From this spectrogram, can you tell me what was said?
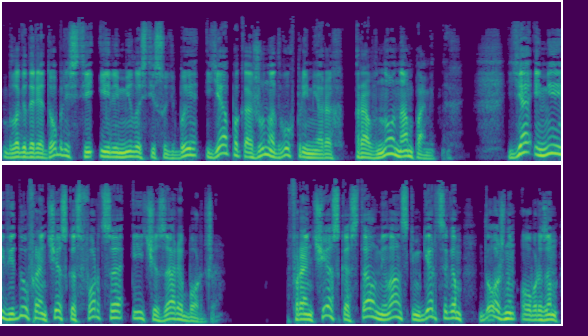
благодаря доблести или милости судьбы, я покажу на двух примерах, равно нам памятных. Я имею в виду Франческо Сфорца и Чезаре Борджа. Франческо стал миланским герцогом должным образом,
